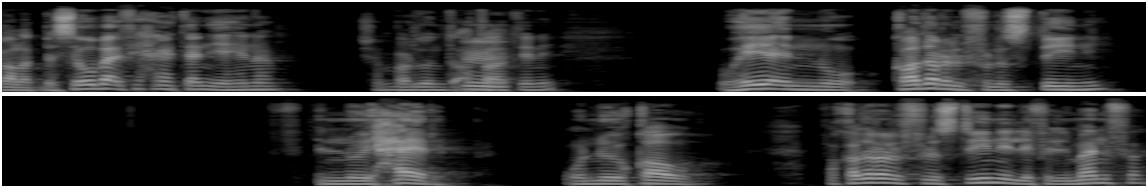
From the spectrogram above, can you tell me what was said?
غلط. بس هو بقى في حاجة تانية هنا عشان برضو انت. قطعتني. وهي إنه قدر الفلسطيني إنه يحارب وإنه يقاوم. فقدر الفلسطيني اللي في المنفى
